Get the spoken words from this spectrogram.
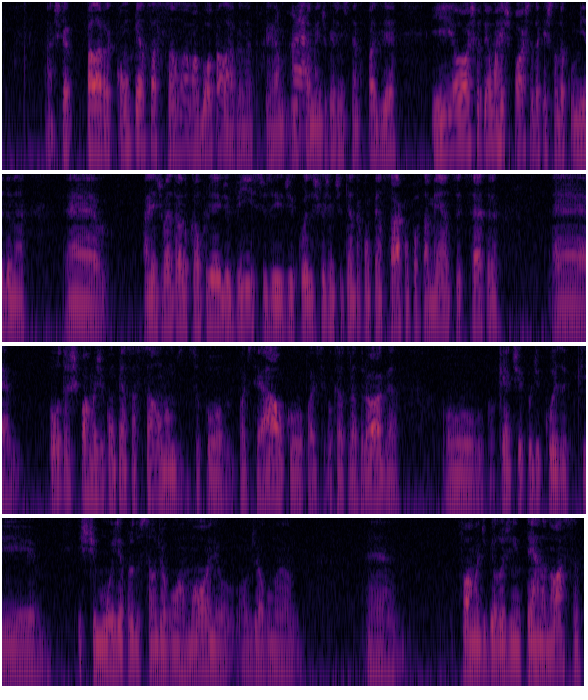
Acho que a palavra compensação é uma boa palavra, né? Porque é justamente é. o que a gente tenta fazer. E eu acho que eu tenho uma resposta da questão da comida, né? É, a gente vai entrar no campo de, de vícios e de coisas que a gente tenta compensar, comportamentos, etc. É, outras formas de compensação, vamos supor, pode ser álcool, pode ser qualquer outra droga, ou qualquer tipo de coisa que estimule a produção de algum hormônio ou de alguma é, forma de biologia interna nossa,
